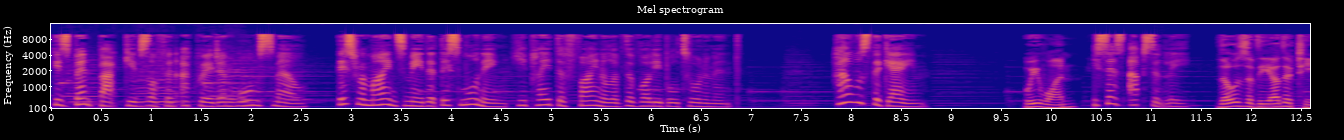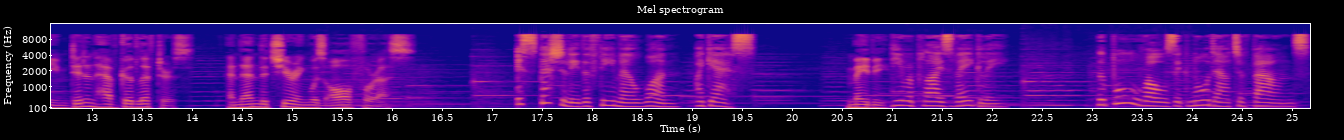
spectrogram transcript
his bent back gives off an acrid and warm smell, this reminds me that this morning he played the final of the volleyball tournament. How was the game? We won. He says absently. Those of the other team didn't have good lifters, and then the cheering was all for us. Especially the female one, I guess. Maybe. He replies vaguely. The ball rolls ignored out of bounds.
